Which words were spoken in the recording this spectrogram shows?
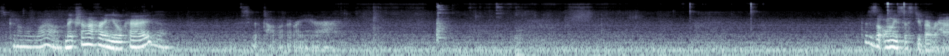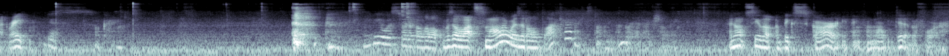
it's been a little while. Make sure I'm not hurting you, okay? Yeah. See the top of it right here. This is the only cyst you've ever had, right? Yes. Okay. Maybe it was sort of a little, was it a lot smaller? Was it all blackhead? I just don't remember it actually. I don't see a, a big scar or anything from where we did it before.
